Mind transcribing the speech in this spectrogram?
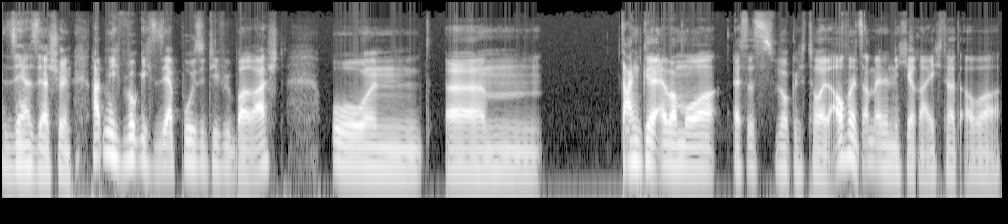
Sehr, sehr schön. Hat mich wirklich sehr positiv überrascht. Und ähm, danke Evermore. Es ist wirklich toll. Auch wenn es am Ende nicht gereicht hat, aber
